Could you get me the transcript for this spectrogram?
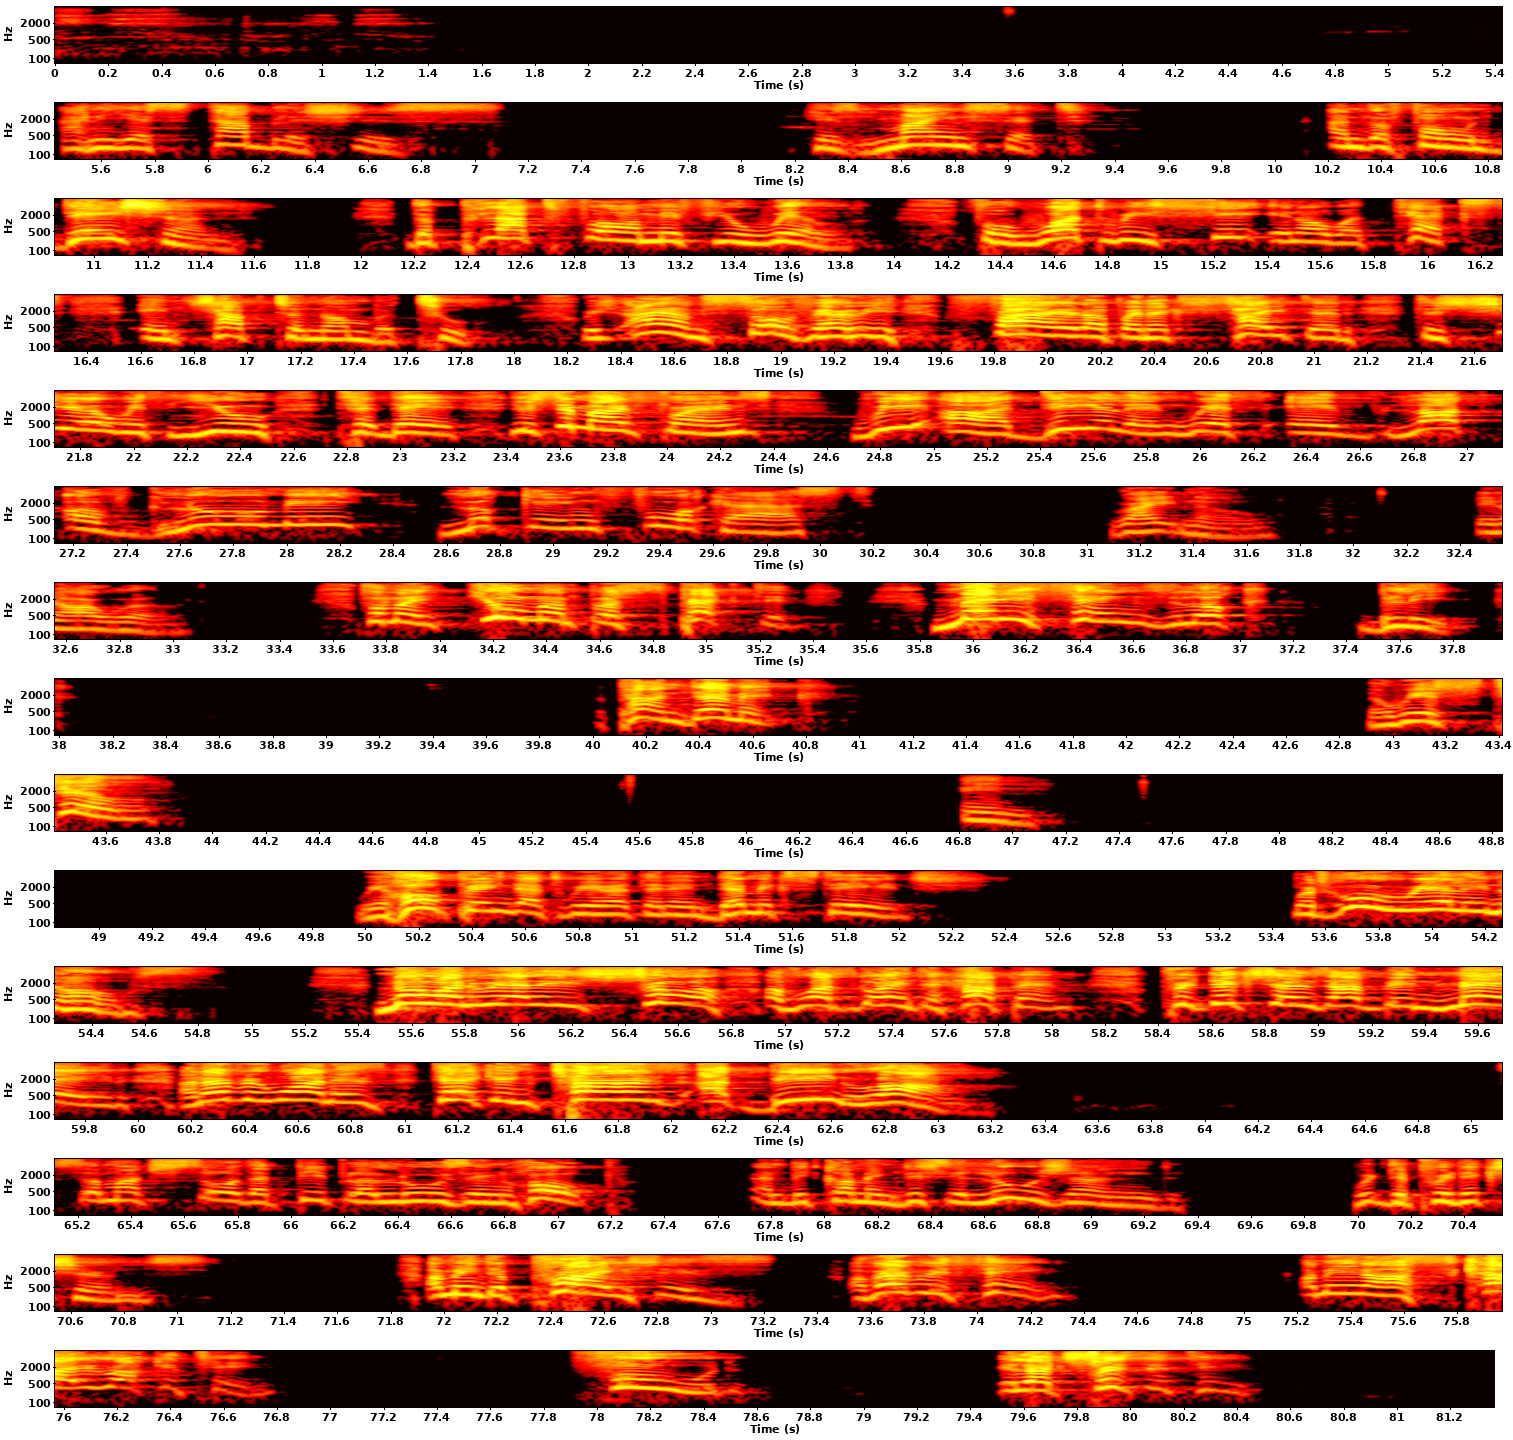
And he establishes his mindset and the foundation, the platform, if you will, for what we see in our text in chapter number two which I am so very fired up and excited to share with you today. You see, my friends, we are dealing with a lot of gloomy looking forecast right now in our world. From a human perspective, many things look bleak. The pandemic that we're still in. We're hoping that we're at an endemic stage. But who really knows? No one really is sure of what's going to happen. Predictions have been made, and everyone is taking turns at being wrong. So much so that people are losing hope and becoming disillusioned with the predictions. I mean, the prices of everything, I mean, are skyrocketing. Food, electricity,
